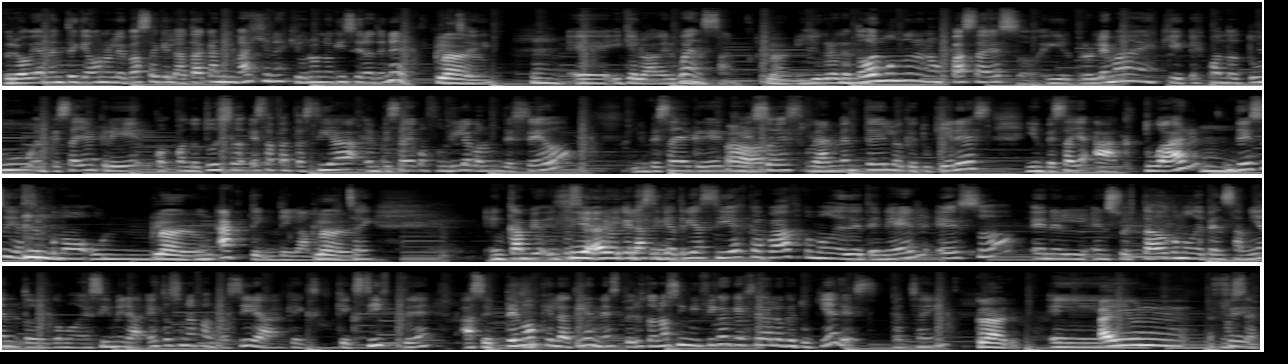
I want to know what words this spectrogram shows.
pero obviamente que a uno le pasa que le atacan imágenes que uno no quisiera tener, Claro. ¿cachai? Eh, y que lo avergüenzan. Claro. Y yo creo que a Mm. todo el mundo no nos pasa eso. Y el problema es que es cuando tú empezás a creer, cu- cuando tú eso- esa fantasía empezás a confundirla con un deseo, y empezás a creer que Ah. eso es realmente lo que tú quieres, y empezás a actuar Mm. de eso y hacer como un, Claro. un acting, digamos. Claro. En cambio, entonces Sí, yo hay- creo que la sí. psiquiatría sí es capaz como de detener eso en, el, en su estado como de pensamiento y como decir, mira, esto es una fantasía que, que existe, aceptemos que la tienes, pero esto no significa que sea lo que tú quieres, ¿cachai? Claro. Eh, Hay un. no sí. sé.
